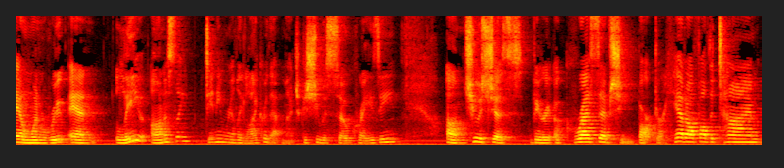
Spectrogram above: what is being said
And when Root and Lee honestly didn't really like her that much because she was so crazy. Um, she was just very aggressive. She barked her head off all the time.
